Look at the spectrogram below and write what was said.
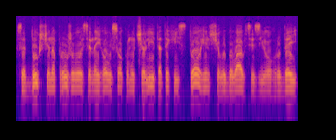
все дужче напружувалося на його високому чолі, та тихий стогін, що вибивався з його грудей,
